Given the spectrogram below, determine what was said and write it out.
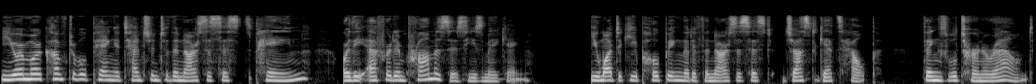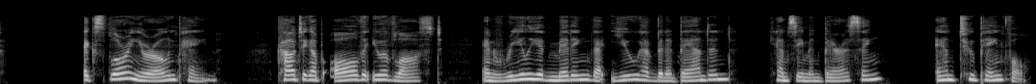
You're more comfortable paying attention to the narcissist's pain or the effort and promises he's making. You want to keep hoping that if the narcissist just gets help, things will turn around. Exploring your own pain, counting up all that you have lost, and really admitting that you have been abandoned can seem embarrassing and too painful.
